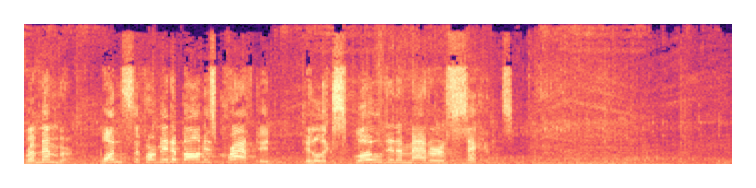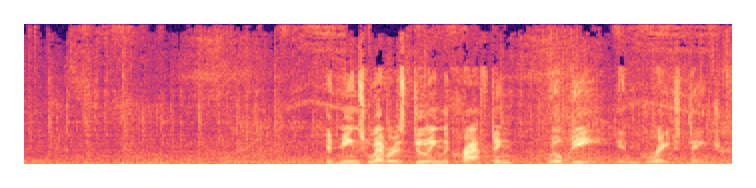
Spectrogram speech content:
Remember, once the Formida bomb is crafted, it'll explode in a matter of seconds. It means whoever is doing the crafting will be in great danger.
